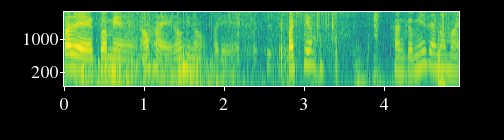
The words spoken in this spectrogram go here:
ปลาแดกปลาแมงเอาไห้เนาะพี่น้องปลาแดกปลาเข้มทานก็มีแต่หน้องใหม่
